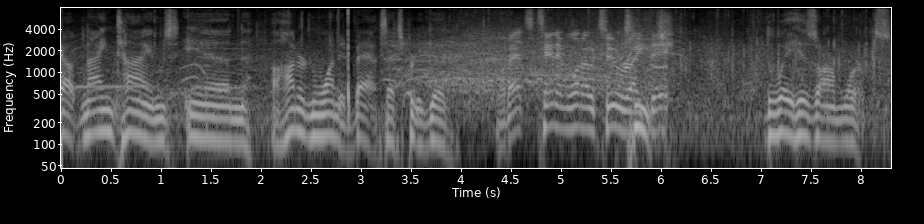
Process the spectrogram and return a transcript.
out nine times in 101 at bats. That's pretty good. Well, that's 10 and 102 right Teach there. the way his arm works.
